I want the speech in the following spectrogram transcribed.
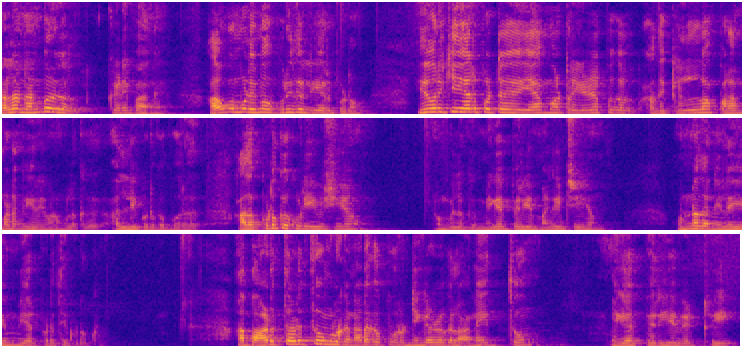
நல்ல நண்பர்கள் கிடைப்பாங்க. அவங்க மூலிமா புரிதல் ஏற்படும். இது வரைக்கும் ஏற்பட்ட ஏமாற்ற இழப்புகள் அதுக்கெல்லாம் பல மடங்கு இறைவன் உங்களுக்கு அள்ளி கொடுக்க போகிறார் அதை கொடுக்கக்கூடிய விஷயம் உங்களுக்கு மிகப்பெரிய மகிழ்ச்சியும் உன்னத நிலையும் ஏற்படுத்தி கொடுக்கும். அப்போ அடுத்தடுத்து உங்களுக்கு நடக்க போகிற நிகழ்வுகள் அனைத்தும் மிகப்பெரிய வெற்றி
